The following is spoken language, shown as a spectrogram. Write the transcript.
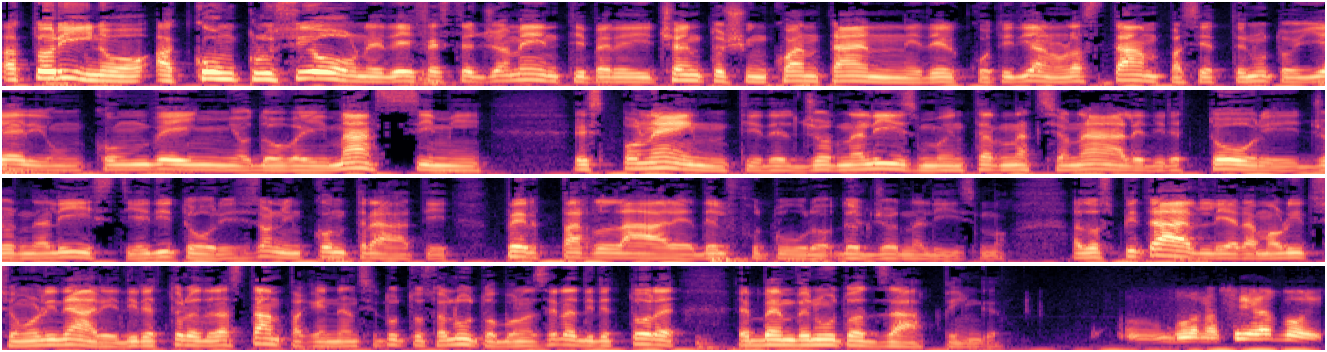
A Torino, a conclusione dei festeggiamenti per i 150 anni del quotidiano La Stampa, si è tenuto ieri un convegno dove i massimi esponenti del giornalismo internazionale, direttori, giornalisti, editori, si sono incontrati per parlare del futuro del giornalismo. Ad ospitarli era Maurizio Molinari, direttore della stampa, che innanzitutto saluto. Buonasera direttore e benvenuto a Zapping. Buonasera a voi.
